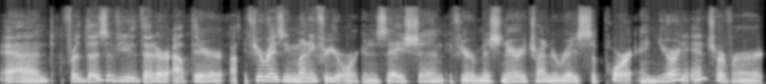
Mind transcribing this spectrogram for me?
And for those of you that are out there, uh, if you're raising money for your organization, if you're a missionary trying to raise support and you're an introvert,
